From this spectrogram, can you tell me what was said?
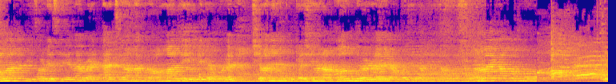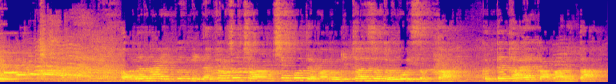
엄마는 미소를 지으며 말다 지원아 그럼 엄마한테 요리 배우래? 지원이는 그 결심을 하고 노래를 연구 대답했다. 엄마의 친구들과 놀이터에서 놀고 있었다. 그때 다혜가 말했다.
